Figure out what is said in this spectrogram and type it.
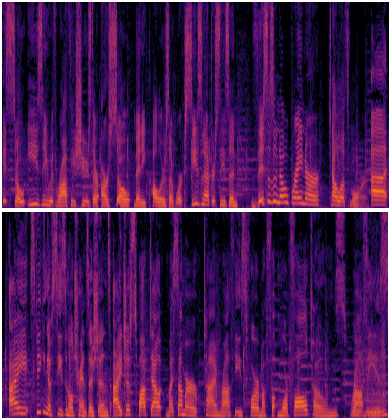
is so easy with Rothy's shoes. There are so many colors that work season after season. This is a no brainer. Tell us more. Uh, I speaking of seasonal transitions, I just swapped out my summertime Rothy's for my more fall tones Rothy's.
